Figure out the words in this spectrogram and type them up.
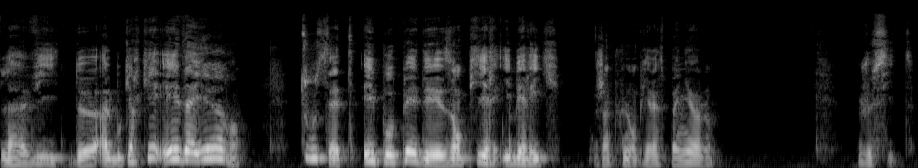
la vie de Albuquerque et d'ailleurs toute cette épopée des empires ibériques, j'inclus l'empire espagnol. Je cite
